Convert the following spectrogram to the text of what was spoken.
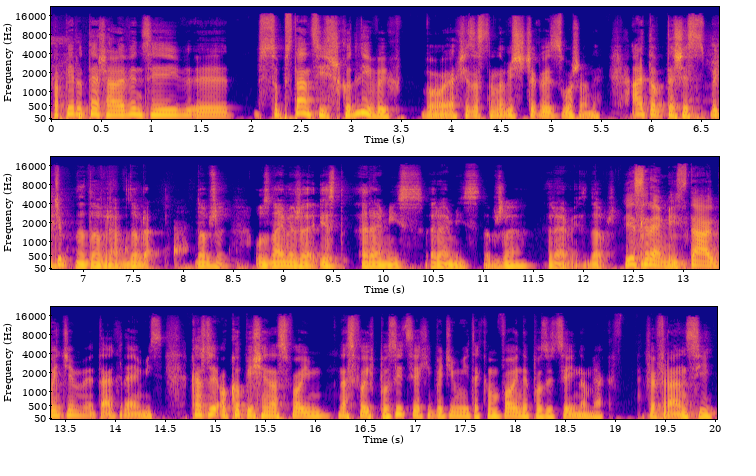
Papieru też, ale więcej y, substancji szkodliwych, bo jak się zastanowisz, z czego jest złożony. Ale to też jest. Będzie... No dobra, dobra, dobrze. Uznajmy, że jest remis. Remis, dobrze? Remis, dobrze. Jest remis, tak, będziemy, tak, remis. Każdy okopie się na, swoim, na swoich pozycjach i będziemy mieli taką wojnę pozycyjną, jak we Francji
